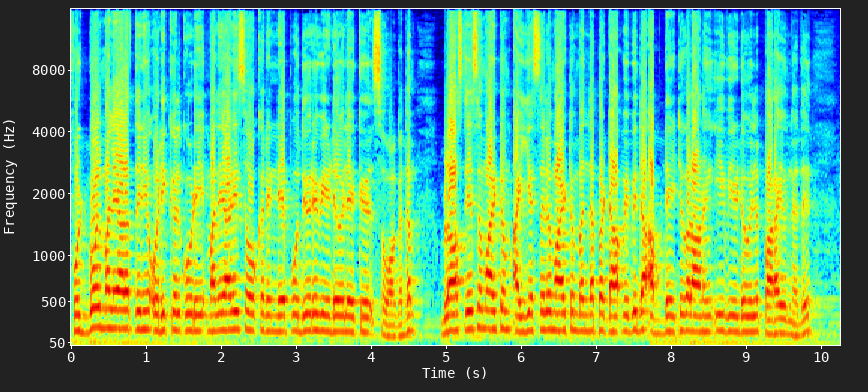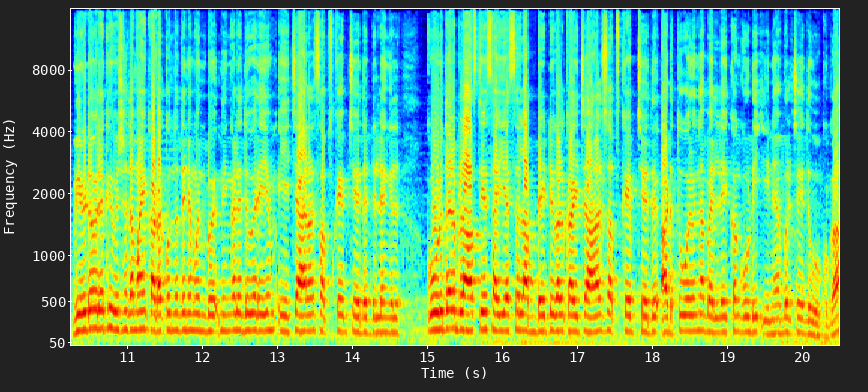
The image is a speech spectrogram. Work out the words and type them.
Football മലയാളത്തിന് ഒരിക്കൽ കൂടി മലയാളി സോക്കറിന്റെ പുതിയൊരു വീഡിയോയിലേക്ക് സ്വാഗതം. ബ്ലാസ്റ്റേഴ്സുമായിട്ടും ഐ എസ് എല്ലുമായിട്ടും ബന്ധപ്പെട്ട വിവിധ അപ്ഡേറ്റുകളാണ് ഈ വീഡിയോയിൽ പറയുന്നത്. വീഡിയോയിലേക്ക് വിശദമായി കടക്കുന്നതിന് മുൻപ് നിങ്ങൾ ഇതുവരെയും ഈ ചാനൽ സബ്സ്ക്രൈബ് ചെയ്തിട്ടില്ലെങ്കിൽ കൂടുതൽ ബ്ലാസ്റ്റേഴ്സ് ഐ എസ് എൽ അപ്ഡേറ്റുകൾക്കായി ചാനൽ സബ്സ്ക്രൈബ് ചെയ്ത് അടുത്തു വരുന്ന ബെല്ലൈക്കൺ കൂടി ഇനേബിൾ ചെയ്ത് വെക്കുക.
